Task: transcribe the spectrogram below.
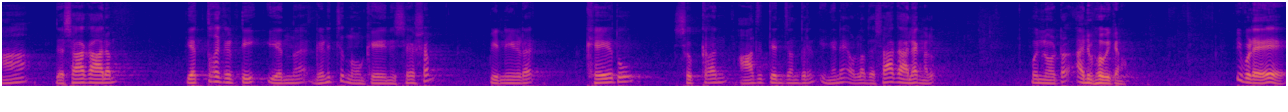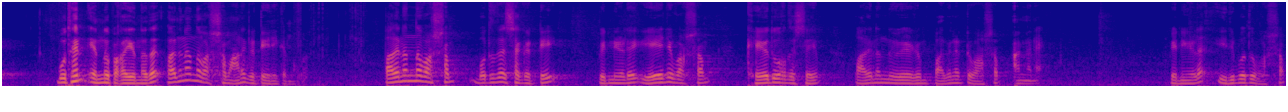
ആ ദശാകാലം എത്ര കിട്ടി എന്ന് ഗണിച്ച് നോക്കിയതിന് ശേഷം പിന്നീട് ഖേതു ശുക്രൻ ആദിത്യൻ ചന്ദ്രൻ ഇങ്ങനെയുള്ള ദശാകാലങ്ങൾ മുന്നോട്ട് അനുഭവിക്കണം. ഇവിടെ ബുധൻ എന്ന് പറയുന്നത് പതിനൊന്ന് വർഷമാണ് കിട്ടിയിരിക്കുന്നത്. പതിനൊന്ന് വർഷം ബുധദശ കിട്ടി പിന്നീട് ഏഴ് വർഷം ഖേതുർദശയും പതിനൊന്ന് ഏഴും പതിനെട്ട് വർഷം അങ്ങനെ. പിന്നീട് ഇരുപത് വർഷം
